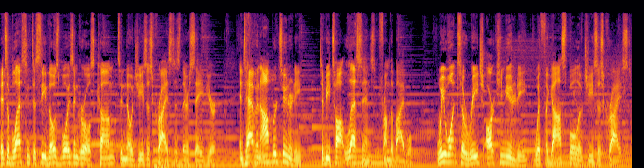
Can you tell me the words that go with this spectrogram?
It's a blessing to see those boys and girls come to know Jesus Christ as their Savior and to have an opportunity to be taught lessons from the Bible. We want to reach our community with the gospel of Jesus Christ,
